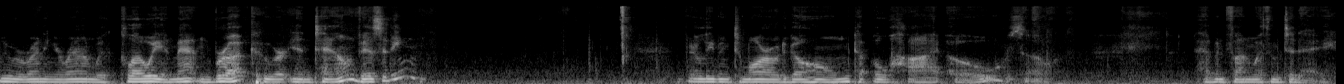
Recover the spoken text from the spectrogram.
We were running around with Chloe and Matt and Brooke, who are in town visiting. They're leaving tomorrow to go home to Ohio, so having fun with them today.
